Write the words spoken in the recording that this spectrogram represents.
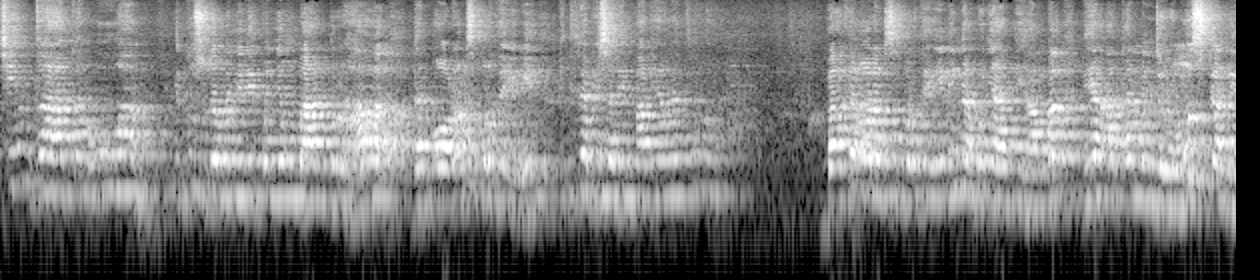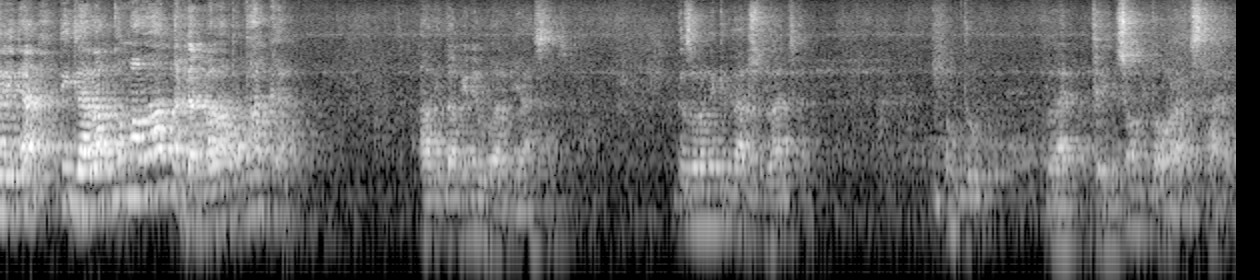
cinta akan uang. Itu sudah menjadi penyembahan berhala. Dan orang seperti ini tidak bisa dipakai oleh Tuhan Bahkan orang seperti ini nggak punya hati hamba, dia akan menjerumuskan dirinya di dalam kemalangan dan malapetaka. Alkitab ini luar biasa. Itu sebenarnya kita harus belajar untuk belajar contoh orang Israel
